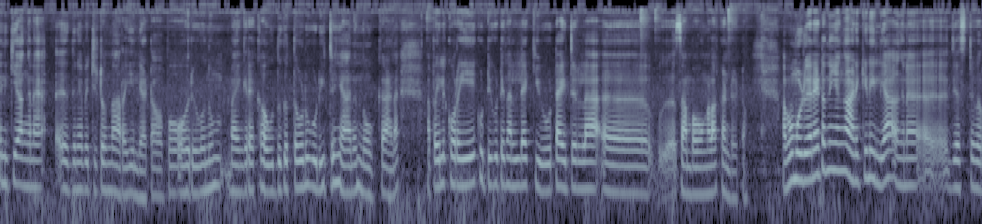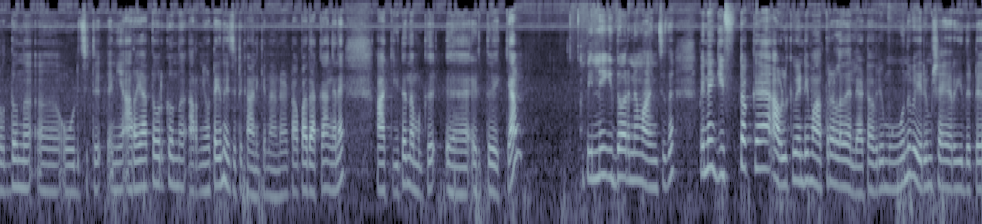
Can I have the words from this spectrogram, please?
എനിക്ക് അങ്ങനെ ഇതിനെ പറ്റിയിട്ടൊന്നും അറിയില്ല കേട്ടോ. അപ്പോൾ ഓരോന്നും ഭയങ്കര കൗതുകത്തോട് കൂടിയിട്ട് ഞാനും നോക്കുകയാണ് അപ്പോൾ ഇതിൽ കുറേ കുട്ടി കുട്ടി നല്ല ക്യൂട്ടായിട്ടുള്ള സംഭവങ്ങളൊക്കെ ഉണ്ട് കേട്ടോ. അപ്പോൾ മുഴുവനായിട്ടൊന്നും ഞാൻ കാണിക്കണില്ല. അങ്ങനെ ജസ്റ്റ് വെറുതെ ഒന്ന് ഓടിച്ചിട്ട് ഇനി അറിയാത്തവർക്കൊന്ന് അറിഞ്ഞോട്ടെ എന്ന് വെച്ചിട്ട് കാണിക്കുന്നതാണ് കേട്ടോ. അപ്പോൾ അതൊക്കെ അങ്ങനെ ആക്കിയിട്ട് നമുക്ക് എടുത്തു വയ്ക്കാം പിന്നെ ഇതൊരെണ്ണം വാങ്ങിച്ചത്. പിന്നെ ഗിഫ്റ്റൊക്കെ അവൾക്ക് വേണ്ടി മാത്രമുള്ളതല്ല കേട്ടോ. അവർ മൂന്ന് പേരും ഷെയർ ചെയ്തിട്ട്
